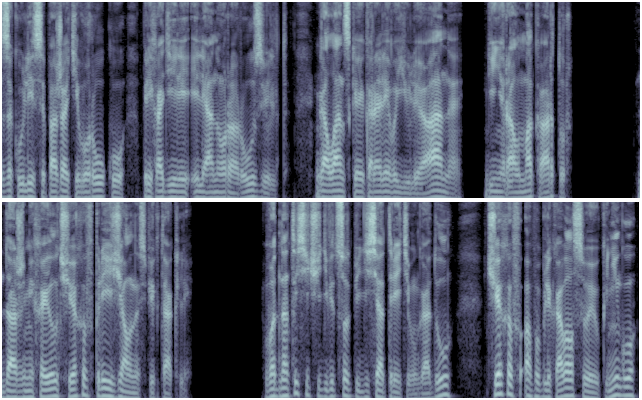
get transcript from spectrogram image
За кулисы пожать его руку приходили Элеонора Рузвельт, голландская королева Юлиана, генерал МакАртур. Даже Михаил Чехов приезжал на спектакли. В 1953 году Чехов опубликовал свою книгу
